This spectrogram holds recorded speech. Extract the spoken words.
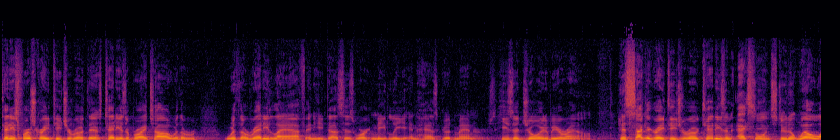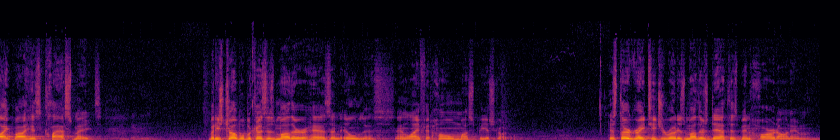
Teddy's first grade teacher wrote this Teddy is a bright child with a, with a ready laugh, and he does his work neatly and has good manners. He's a joy to be around. His second grade teacher wrote Teddy's an excellent student, well liked by his classmates. But he's troubled because his mother has an illness and life at home must be a struggle. His third grade teacher wrote his mother's death has been hard on him.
